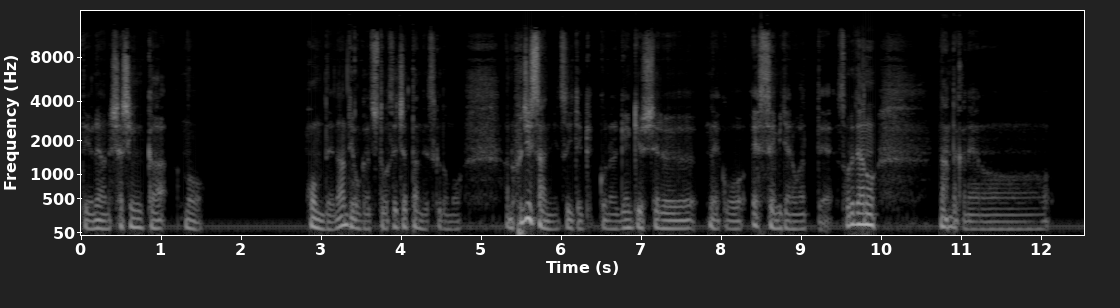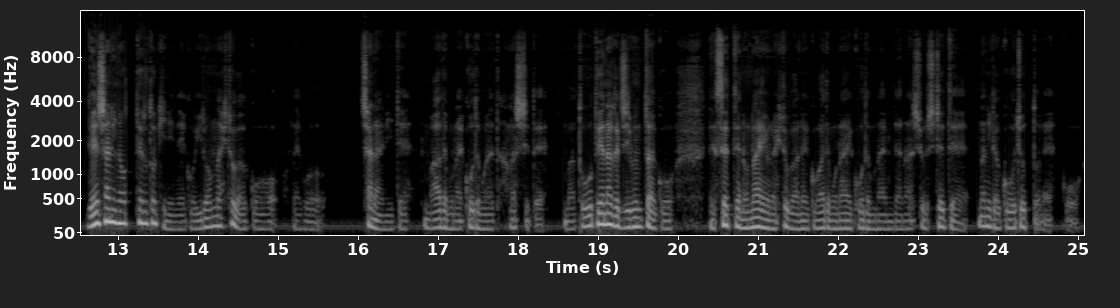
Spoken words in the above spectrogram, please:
ていうね、あの写真家の本で、なんていう本かちょっと忘れちゃったんですけども、あの、富士山について結構ね、言及してる、ね、こう、エッセイみたいなのがあって、それであの、なんだかね、あのー、電車に乗ってる時にね、こう、いろんな人がこう、ね、こう、車内にいて、まあ、あでもない、こうでもないって話してて、まあ、到底なんか自分とはこう、ね、接点のないような人がね、こう、あでもない、こうでもないみたいな話をしてて、何かこう、ちょっとね、こう、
